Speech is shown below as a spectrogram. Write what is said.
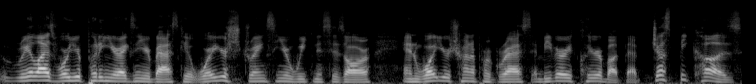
Realize where you're putting your eggs in your basket, where your strengths and your weaknesses are, and what you're trying to progress, and be very clear about that. Just because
